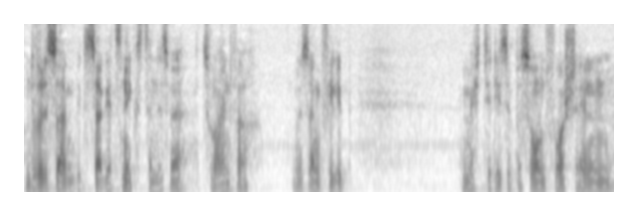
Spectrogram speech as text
Und du würdest sagen, bitte sag jetzt nichts, denn das wäre zu einfach. Ich würde sagen, Philipp, ich möchte diese Person vorstellen.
